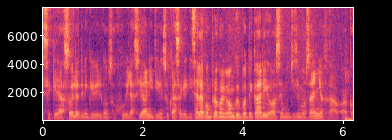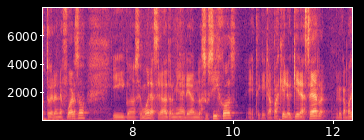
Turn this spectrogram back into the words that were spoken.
se queda solo tiene que vivir con su jubilación y tiene su casa que quizás la compró con el banco hipotecario hace muchísimos años a, costo de gran esfuerzo y cuando se muera se la va a terminar heredando a sus hijos, este, que capaz que lo quiere hacer, pero capaz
